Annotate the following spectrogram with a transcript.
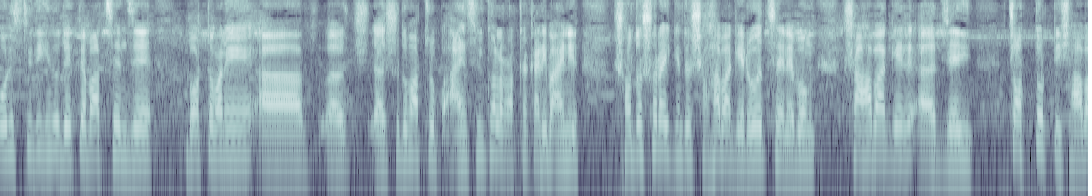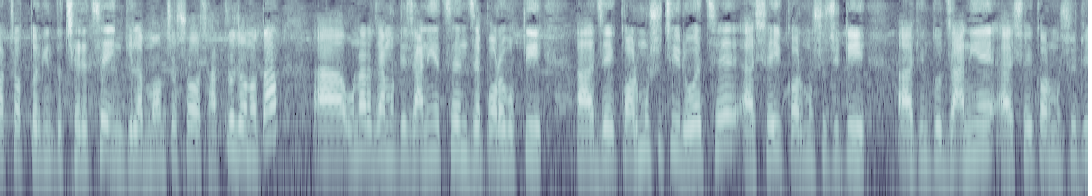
পরিস্থিতি কিন্তু দেখতে পাচ্ছেন যে বর্তমানে শুধুমাত্র আইন শৃঙ্খলা রক্ষাকারী বাহিনীর সদস্যরাই কিন্তু শাহবাগে রয়েছেন এবং শাহবাগের যেই চত্বরটি, শাহবাগ চত্বর কিন্তু ছেড়েছে, ইনকিলাব মঞ্চ সহ ছাত্র জনতা। ওনারা যেমনটি জানিয়েছেন যে পরবর্তী যে কর্মসূচি রয়েছে সেই কর্মসূচিটি কিন্তু জানিয়ে সেই কর্মসূচি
